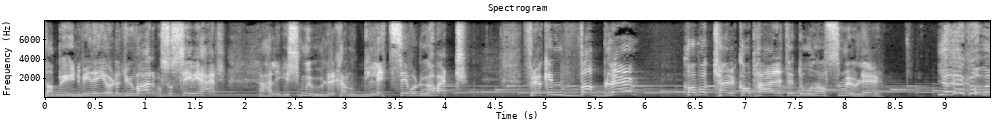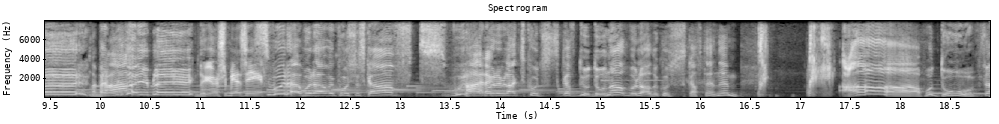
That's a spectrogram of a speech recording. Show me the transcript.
Da begynner vi i det hjørnet du var, og så ser vi her. Ja, her ligger smuler, kan lett se hvor du har vært. Frøken Vable, kom og tørk opp her etter Donalds smuler. Ja, jeg kommer! er bra. Et øyeblikk! Du gjør som jeg sier. Hvor er, hvor er koseskaft? Hvor Her er, hvor lagt koseskaft? Du, Donald, hvor la du koseskaftet henne? Ah, på do! Da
